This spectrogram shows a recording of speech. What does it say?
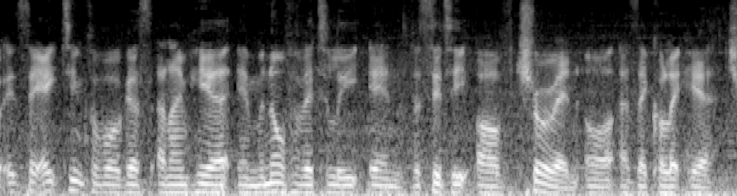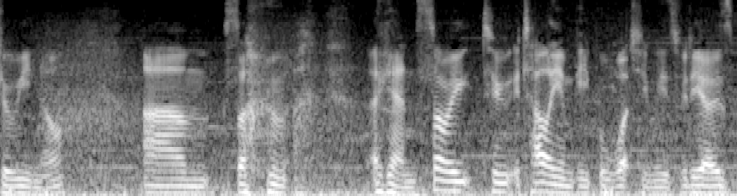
it's the 18th of August and I'm here in the north of Italy in the city of Turin or as they call it here, Torino. Um, so again, sorry to Italian people watching these videos.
